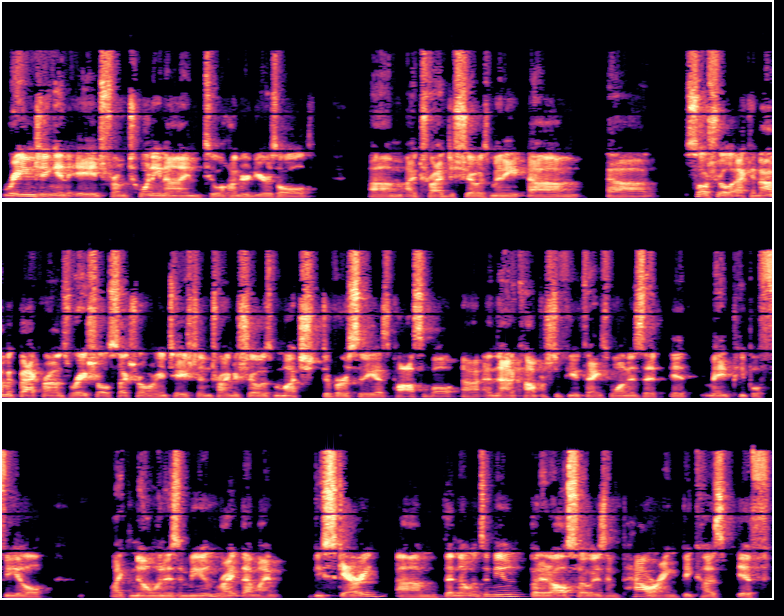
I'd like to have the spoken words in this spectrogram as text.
ranging in age from 29 to 100 years old. Um, I tried to show as many um, uh, social economic backgrounds, racial, sexual orientation, trying to show as much diversity as possible. Uh, and that accomplished a few things. One is that it made people feel like no one is immune, right? That might be scary um, that no one's immune, but it also is empowering because if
